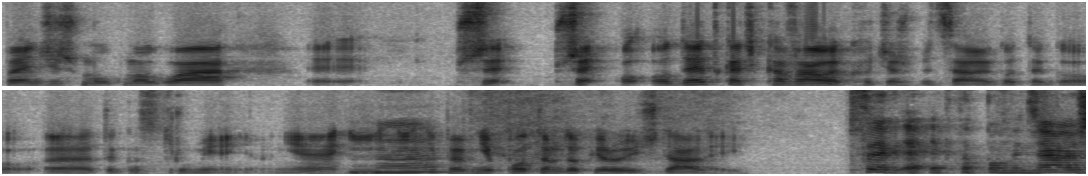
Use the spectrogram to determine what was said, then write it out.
będziesz mógł, mogła e, prze, prze, odetkać kawałek chociażby całego tego, e, tego strumienia, nie? I, i, I pewnie potem dopiero iść dalej. Jak, jak to powiedziałeś,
